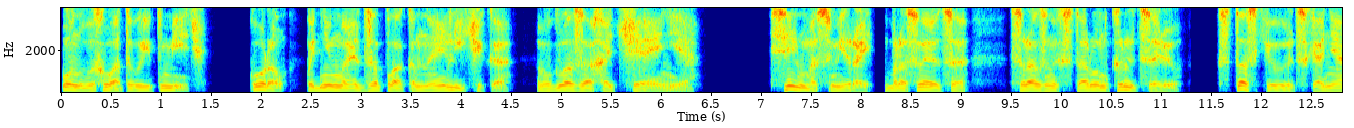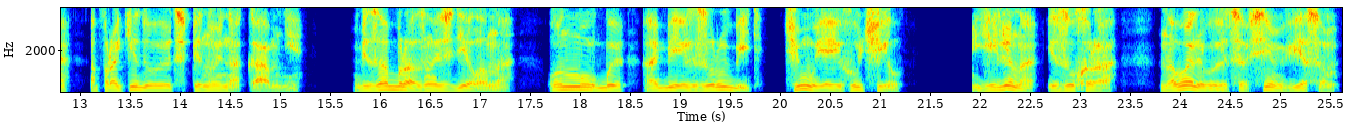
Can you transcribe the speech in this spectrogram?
Он выхватывает меч. Корал поднимает заплаканное личико. В глазах отчаяния. Сельма с Мирой бросаются с разных сторон к рыцарю, стаскивают с коня, опрокидывают спиной на камни. Безобразно сделано. Он мог бы обеих зарубить. Чему я их учил? Елена и Зухра наваливаются всем весом,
